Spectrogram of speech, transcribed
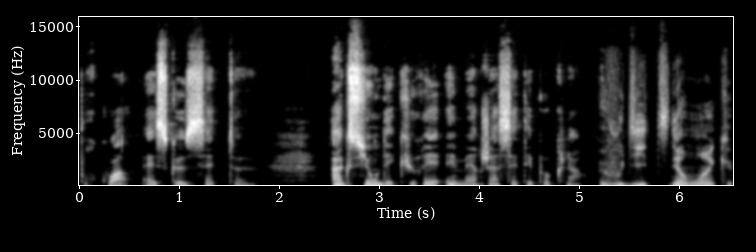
pourquoi est-ce que cette euh, action des curés émerge à cette époque-là? Vous dites néanmoins que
